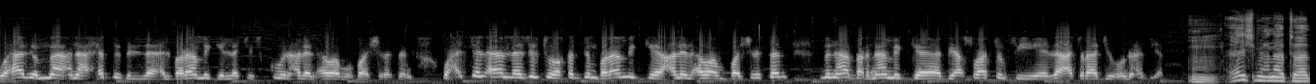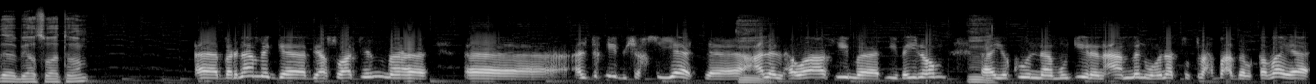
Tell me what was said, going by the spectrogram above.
وهذا ما أنا أحب بالبرامج التي تكون على الهواء مباشرة وحتى الآن لا زلت أقدم برامج على الهواء مباشرة منها برنامج آه، بأصواتهم في إذاعة راديو هنا أبيض مم. إيش معناته هذا بأصواتهم؟ آه، برنامج آه، بأصواتهم آه، آه، ألتقي بشخصيات آه،. على الهواء فيما في بينهم. آه، يكون مديرا عاما وهناك تطرح بعض القضايا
